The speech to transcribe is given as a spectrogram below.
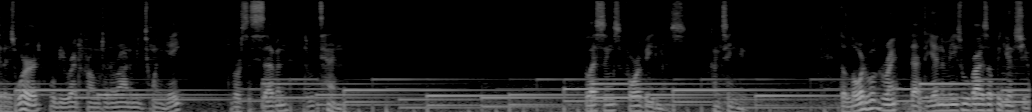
Today's word will be read from Deuteronomy 28, verses 7 through 10. Blessings for obedience. Continued. The Lord will grant that the enemies who rise up against you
